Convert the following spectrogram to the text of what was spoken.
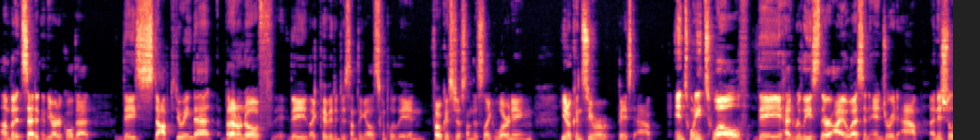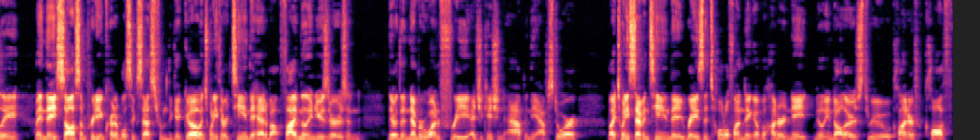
Um, but it said in the article that they stopped doing that but i don't know if they like pivoted to something else completely and focused just on this like learning you know, consumer based app. In 2012, they had released their iOS and Android app initially, and they saw some pretty incredible success from the get go. In 2013, they had about 5 million users, and they're the number one free education app in the App Store. By 2017, they raised a total funding of 108 million dollars through Kleiner Cloth,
